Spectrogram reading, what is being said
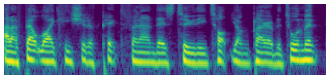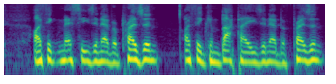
And I felt like he should have picked Fernandez to the top young player of the tournament. I think Messi's an ever present. I think Mbappe's an ever present.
